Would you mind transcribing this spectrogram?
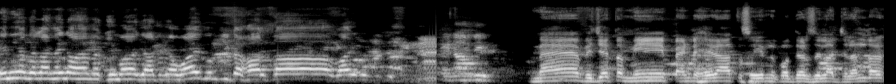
ਇੰਨੀਆਂ ਗੱਲਾਂ ਕਹਿੰਦਾ ਹੋਇਆ ਮੈਂ ਖਿਮਾ ਜਾਤੀਆਂ ਵਾਹਿਗੁਰੂ ਜੀ ਕਾ ਖਾਲਸਾ ਵਾਹਿਗੁਰੂ ਜੀ ਕੀ ਨਾਮ ਜੀ? ਮੈਂ ਵਿਜੇ ਧੰਮੀ ਪਿੰਡ ਹੇਰਾ ਤਹਿਸੀਲ ਨਕੋਦਰ ਜ਼ਿਲ੍ਹਾ ਜਲੰਧਰ।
